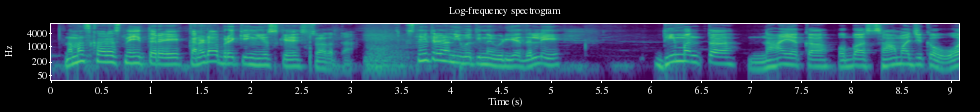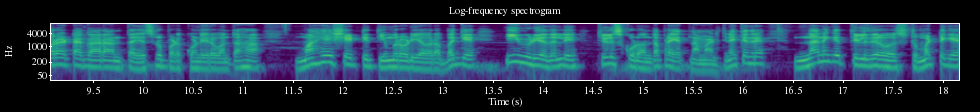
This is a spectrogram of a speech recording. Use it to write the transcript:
ನಮಸ್ಕಾರ ಸ್ನೇಹಿತರೆ ಕನ್ನಡ ಬ್ರೇಕಿಂಗ್ ನ್ಯೂಸ್ಗೆ ಸ್ವಾಗತ. ಸ್ನೇಹಿತರೆ ನಾನು ಇವತ್ತಿನ ವಿಡಿಯೋದಲ್ಲಿ ಧೀಮಂತ ನಾಯಕ, ಒಬ್ಬ ಸಾಮಾಜಿಕ ಹೋರಾಟಗಾರ ಅಂತ ಹೆಸರು ಪಡ್ಕೊಂಡಿರುವಂತಹ ಮಹೇಶ್ ಶೆಟ್ಟಿ ತಿಮ್ರೋಡಿ ಅವರ ಬಗ್ಗೆ ಈ ವಿಡಿಯೋದಲ್ಲಿ ತಿಳಿಸ್ಕೊಡುವಂಥ ಪ್ರಯತ್ನ ಮಾಡ್ತೀನಿ. ಯಾಕೆಂದರೆ ನನಗೆ ತಿಳಿದಿರುವಷ್ಟು ಮಟ್ಟಿಗೆ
